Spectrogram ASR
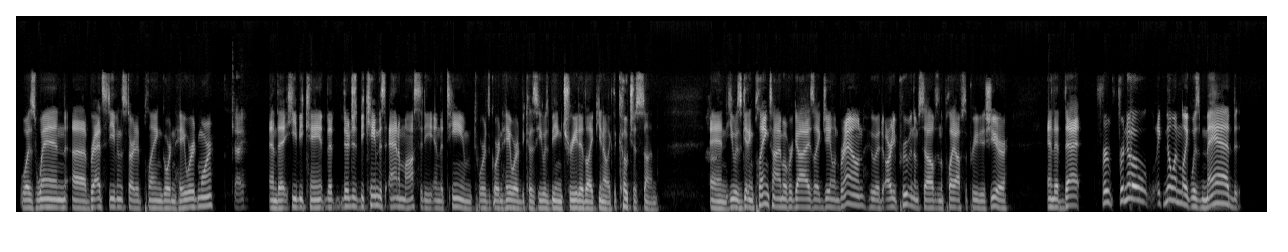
was when uh, Brad Stevens started playing Gordon Hayward more. Okay. And that he became that there just became this animosity in the team towards Gordon Hayward because he was being treated like you know like the coach's son. And he was getting playing time over guys like Jaylen Brown, who had already proven themselves in the playoffs the previous year, and that that for for no like no one like was mad,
